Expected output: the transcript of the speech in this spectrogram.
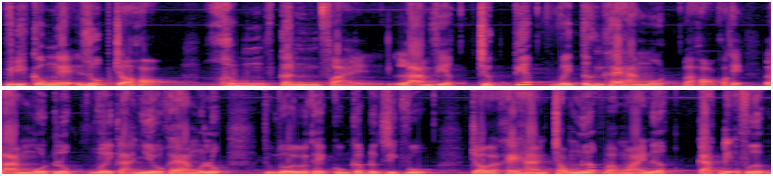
vì công nghệ giúp cho họ không cần phải làm việc trực tiếp với từng khách hàng một và họ có thể làm một lúc với cả nhiều khách hàng một lúc. Chúng tôi có thể cung cấp được dịch vụ cho cả khách hàng trong nước và ngoài nước, các địa phương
